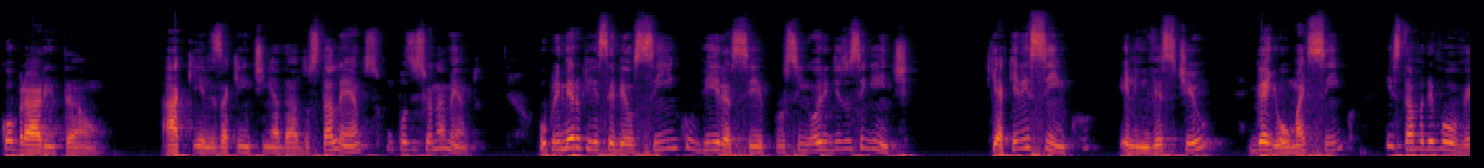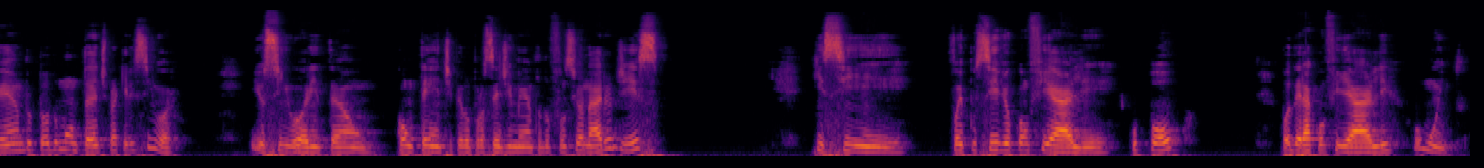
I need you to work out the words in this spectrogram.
cobrar então àqueles a quem tinha dado os talentos um posicionamento. O primeiro que recebeu cinco vira-se para o senhor e diz o seguinte: que aqueles cinco ele investiu, ganhou mais cinco e estava devolvendo todo o montante para aquele senhor. E o senhor, então, contente pelo procedimento do funcionário, diz que se foi possível confiar-lhe o pouco, poderá confiar-lhe o muito.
